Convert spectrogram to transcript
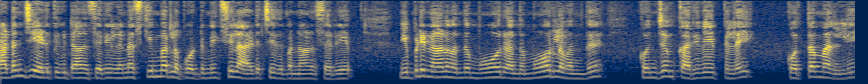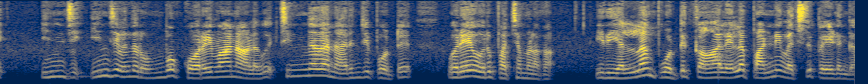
கடைஞ்சி எடுத்துக்கிட்டாலும் சரி இல்லைன்னா ஸ்கிம்மரில் போட்டு மிக்சியில் அடித்து இது பண்ணாலும் சரி எப்படினாலும் வந்து மோர் அந்த மோரில் வந்து கொஞ்சம் கறிவேப்பிலை கொத்தமல்லி இஞ்சி இஞ்சி வந்து ரொம்ப குறைவான அளவு சின்னதாக நரிஞ்சு போட்டு ஒரே ஒரு பச்சை மிளகாய் இது எல்லாம் போட்டு காலையில் பண்ணி வச்சுட்டு போயிடுங்க.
